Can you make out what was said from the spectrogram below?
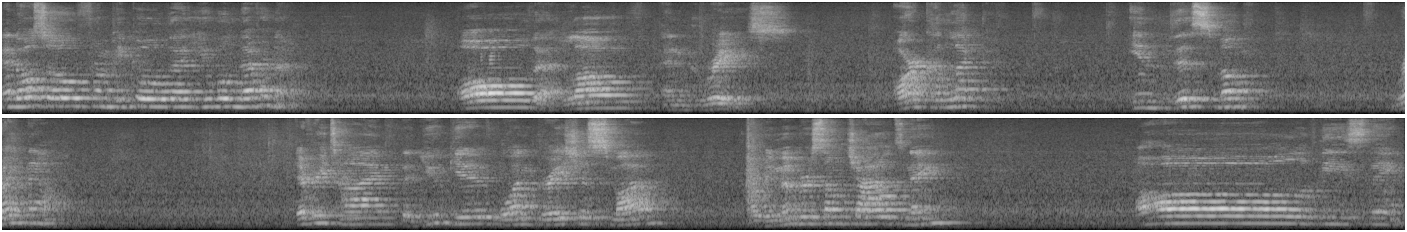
and also from people that you will never know all that love and grace are collected in this moment, right now. Every time that you give one gracious smile or remember some child's name, all of these things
